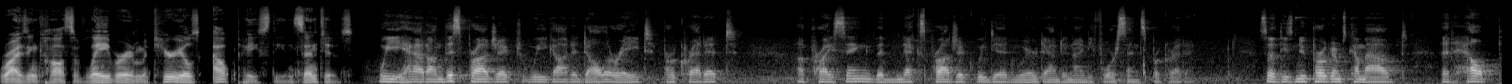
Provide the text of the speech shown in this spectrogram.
rising costs of labor and materials outpace the incentives. We had on this project, we got a dollar eight per credit uh, pricing. The next project we did, we are down to 94 cents per credit. So these new programs come out that help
